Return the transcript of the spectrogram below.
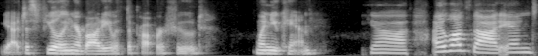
yeah, just fueling your body with the proper food when you can. Yeah, I love that. And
